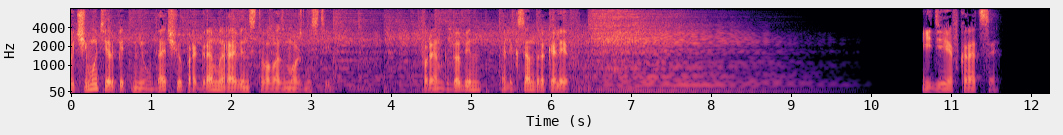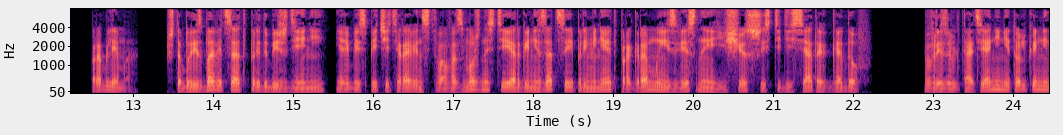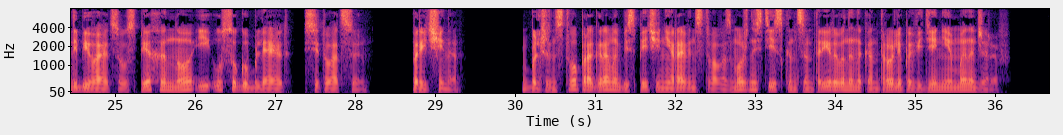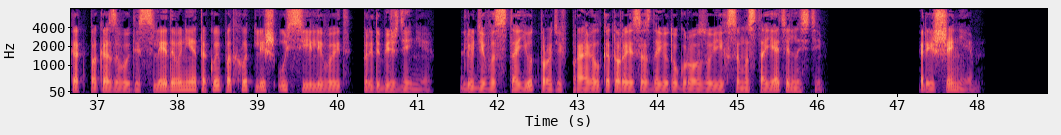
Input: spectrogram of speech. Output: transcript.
Почему терпит неудачу программы равенства возможностей? Фрэнк Добин, Александр Калев. Идея вкратце. Проблема. Чтобы избавиться от предубеждений и обеспечить равенство возможностей, организации применяют программы, известные еще с 60-х годов. В результате они не только не добиваются успеха, но и усугубляют ситуацию. Причина. Большинство программ обеспечения равенства возможностей сконцентрированы на контроле поведения менеджеров. Как показывают исследования, такой подход лишь усиливает предубеждение. Люди восстают против правил, которые создают угрозу их самостоятельности. Решение.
